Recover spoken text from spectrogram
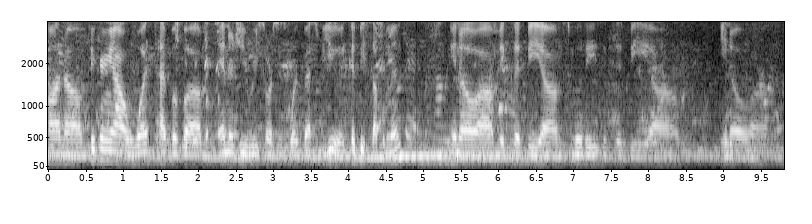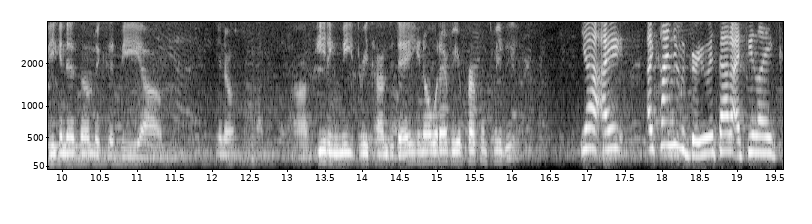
on um, figuring out what type of um, energy resources work best for you. It could be supplements, you know, um, it could be um, smoothies, it could be, um, you know, uh, veganism, it could be, you know, um, eating meat three times a day, you know, whatever your preference may be. Yeah, I I kind of agree with that. I feel like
